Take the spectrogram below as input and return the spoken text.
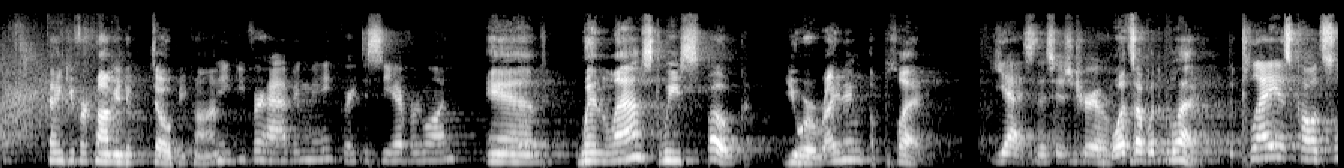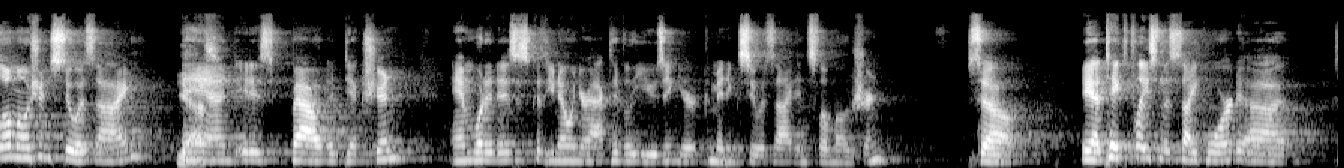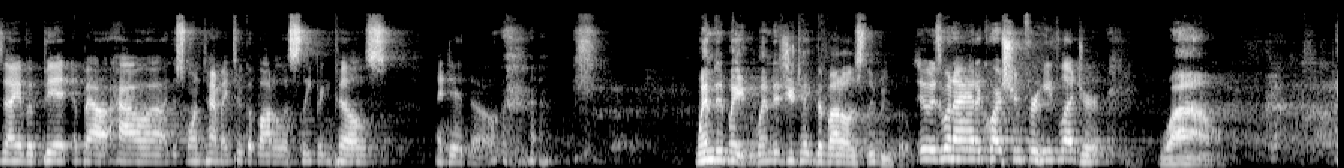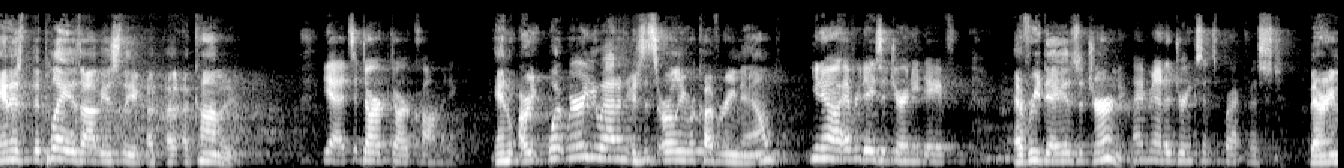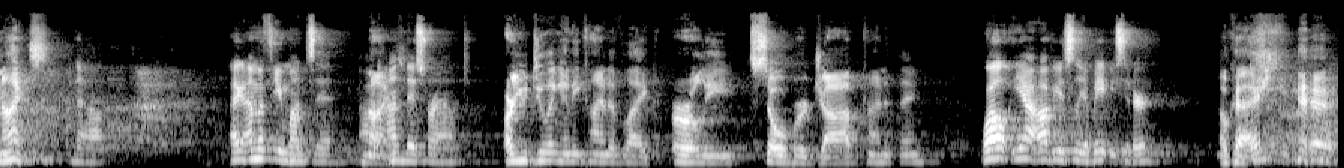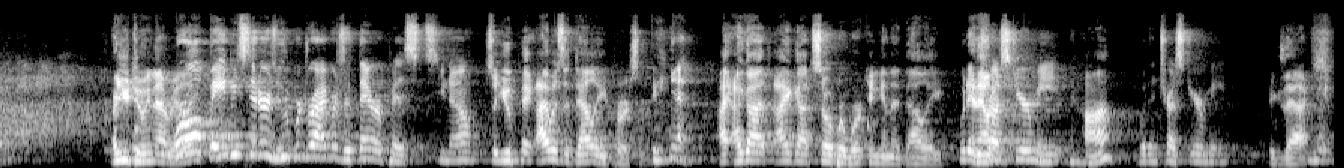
thank you for coming to DopeyCon. Thank you for having me. Great to see everyone. And when last we spoke, you were writing a play. Yes, this is true. What's up with the play? The play is called Slow Motion Suicide. Yes. And it is about addiction. And what it is is because you know when you're actively using, you're committing suicide in slow motion. So, yeah, it takes place in the psych ward. Because I have a bit about how uh, this one time I took a bottle of sleeping pills. I did though. When did wait? When did you take the bottle of sleeping pills? it was when I had a question for Heath Ledger. Wow. And the play is obviously a, a, a comedy. Yeah, it's a dark, dark comedy. And are what? Where are you at? In, is this early recovery now? You know, every day's a journey, Dave. Every day is a journey. I haven't had a drink since breakfast. Very nice. No. I, I'm a few months in on, Nice. on this round. Are you doing any kind of like early sober job kind of thing? Well, yeah, obviously a babysitter. Okay. are you doing that really? We're all babysitters, Uber drivers, or therapists, you know? so you pick. I was a deli person. yeah. I, I got I got sober working in a deli. Would and I- entrust your meat. Huh? Wouldn't trust your meat. Exactly.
